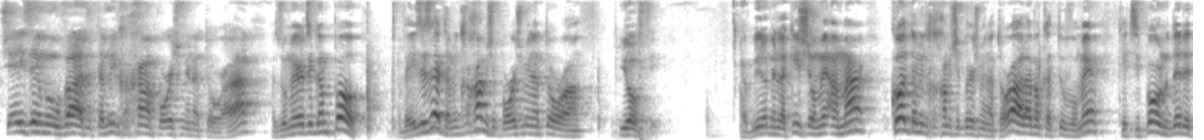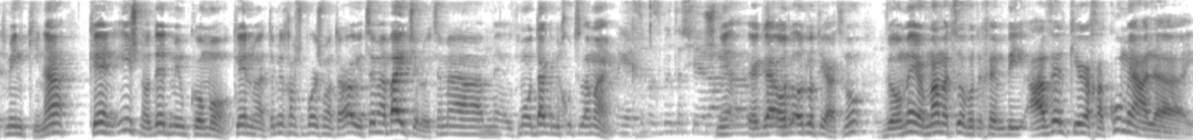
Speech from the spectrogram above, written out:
שאיזה מעוות זה תלמיד חכם הפורש מן התורה, אז הוא אומר את זה גם פה. ואיזה זה תלמיד חכם שפורש מן התורה. יופי. רבי יהודה בן לקיש אמר, כל תלמיד חכם שפירש מן התורה, עליו הכתוב אומר, כציפור נודדת מן קינה, כן איש נודד ממקומו. כן, התלמיד חכם שפורש מן התורה, הוא יוצא מהבית שלו, יוצא מה... כמו דג מחוץ למים. איך זה מסביר את השאלה? שנייה, רגע, עוד, עוד לא תירצנו, ואומר, מה מצאו אבותיכם בי עוול, כי רחקו מעליי.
